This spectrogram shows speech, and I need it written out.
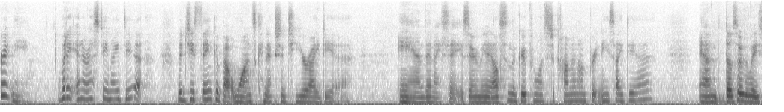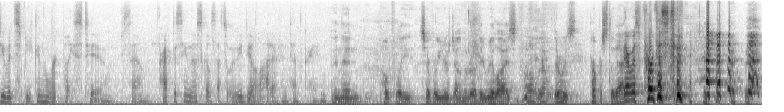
Brittany, what an interesting idea. What did you think about Juan's connection to your idea? And then I say, is there anybody else in the group who wants to comment on Brittany's idea? And those are the ways you would speak in the workplace too. So practicing those skills, that's what we do a lot of in 10th grade. And then hopefully several years down the road, they realize, oh, that, there was purpose to that. There was purpose to that.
